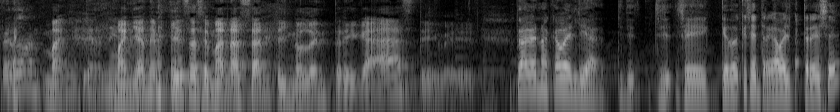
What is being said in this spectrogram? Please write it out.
Perdón. Ma- internet. mañana empieza Semana Santa y no lo entregaste, güey. Todavía no acaba el día. Se quedó que se entregaba el 13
